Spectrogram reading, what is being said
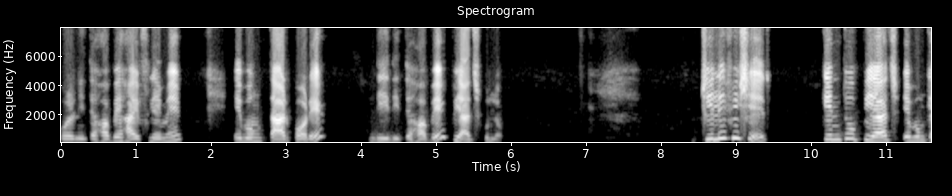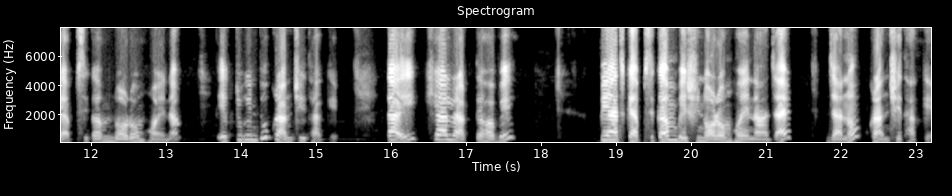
করে নিতে হবে হাই ফ্লেমে এবং তারপরে দিয়ে দিতে হবে পেঁয়াজগুলো চিলি ফিশের কিন্তু পেঁয়াজ এবং ক্যাপসিকাম নরম হয় না, একটু কিন্তু ক্রাঞ্চি থাকে। তাই খেয়াল রাখতে হবে পেঁয়াজ ক্যাপসিকাম বেশি নরম হয়ে না যায়, যেন ক্রাঞ্চি থাকে।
